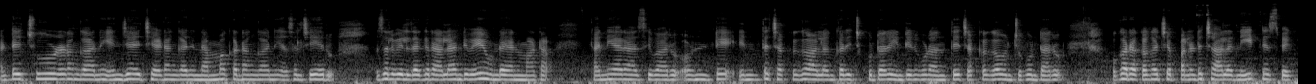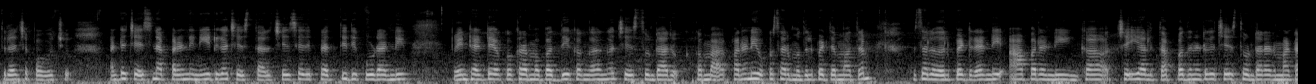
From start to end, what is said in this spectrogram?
అంటే చూడడం కానీ ఎంజాయ్ చేయడం కానీ నమ్మకడం కానీ అసలు చేయరు. అసలు వీళ్ళ దగ్గర అలాంటివే ఉన్నాయన్నమాట కన్యారాశి వారు అంటే ఎంత చక్కగా అలంకరించుకుంటారో ఇంటిని కూడా అంతే చక్కగా ఉంచుకుంటారు. ఒక రకంగా చెప్పాలంటే చాలా నీట్నెస్ వ్యక్తులు అని చెప్పవచ్చు. అంటే చేసిన పనిని నీట్గా చేస్తారు. చేసేది ప్రతిదీ కూడా అండి ఏంటంటే ఒక క్రమబద్ధీకంగా చేస్తుంటారు. క్రమ- పనిని ఒకసారి మొదలు పెడితే మాత్రం అసలు వదిలిపెట్టరండి ఆపరండి. ఇంకా చేయాలి తప్పదన్నట్టుగా చేస్తుంటారనమాట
